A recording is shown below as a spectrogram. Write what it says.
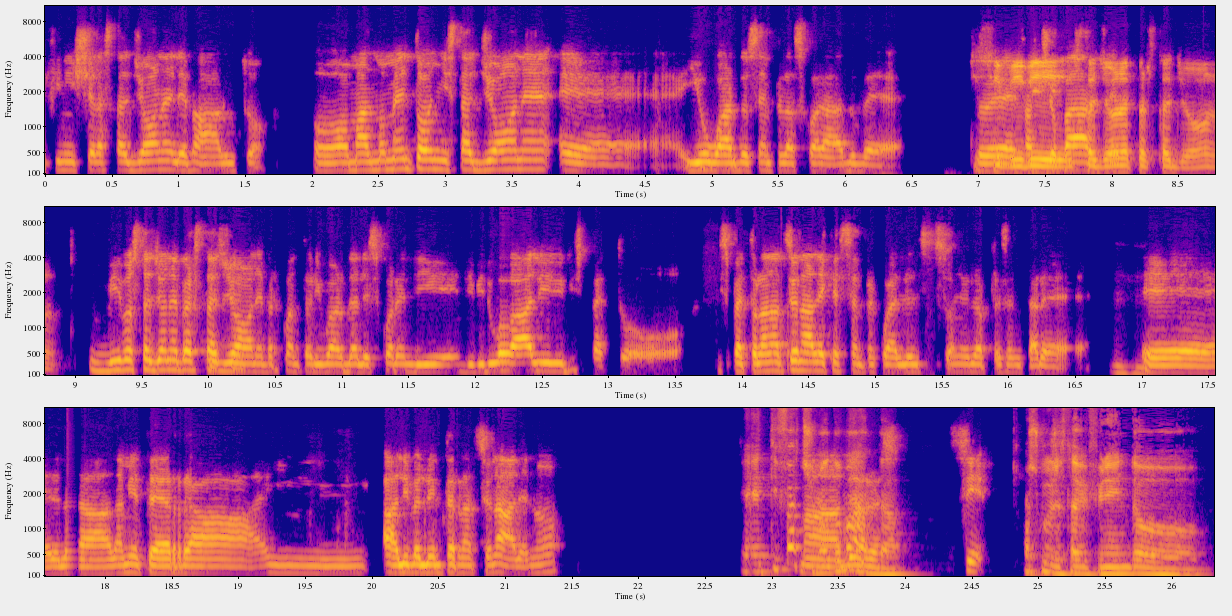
finisce la stagione, le valuto. Oh, ma al momento ogni stagione eh, io guardo sempre la squadra dove, dove sì, vivi stagione per stagione. Vivo stagione per stagione sì. per quanto riguarda le squadre individuali rispetto rispetto alla nazionale che è sempre quello il sogno di rappresentare mm-hmm. eh, la, la, mia terra in, a livello internazionale, no? Eh, ti faccio Ma una domanda. Sì. Oh, scusa, stavi finendo...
